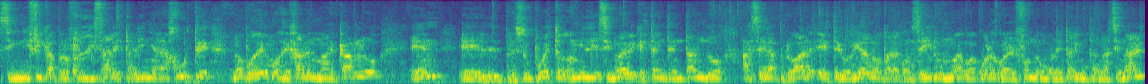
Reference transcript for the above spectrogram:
significa profundizar esta línea de ajuste. No podemos dejar de enmarcarlo en el presupuesto 2019 que está intentando hacer aprobar este gobierno para conseguir un nuevo acuerdo con el Fondo Monetario Internacional.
